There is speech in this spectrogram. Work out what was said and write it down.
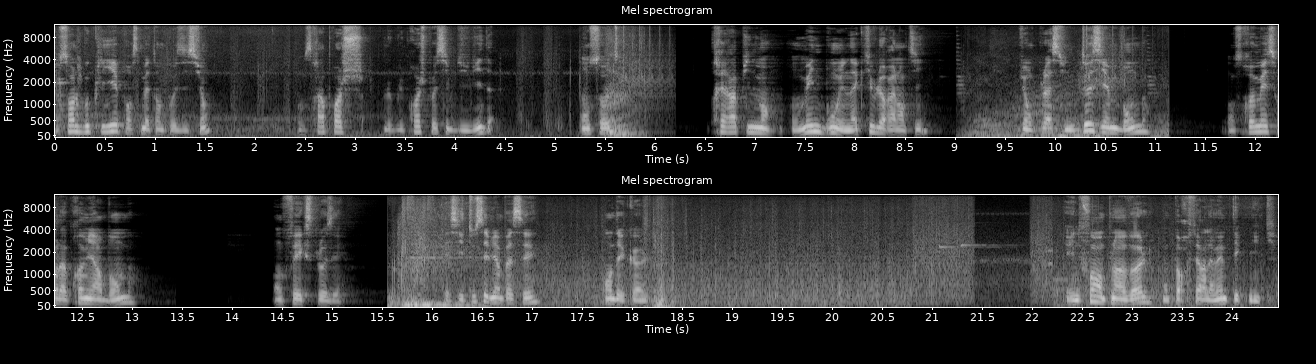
On sort le bouclier pour se mettre en position, on se rapproche le plus proche possible du vide, on saute. Très rapidement, on met une bombe et on active le ralenti, puis on place une deuxième bombe, on se remet sur la première bombe, on fait exploser. Et si tout s'est bien passé, on décolle. Et une fois en plein vol, on peut refaire la même technique.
